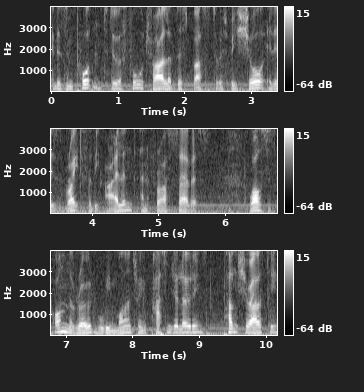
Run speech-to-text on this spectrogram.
It is important to do a full trial of this bus to be sure it is right for the island and for our service. Whilst it's on the road, we'll be monitoring passenger loadings, punctuality,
